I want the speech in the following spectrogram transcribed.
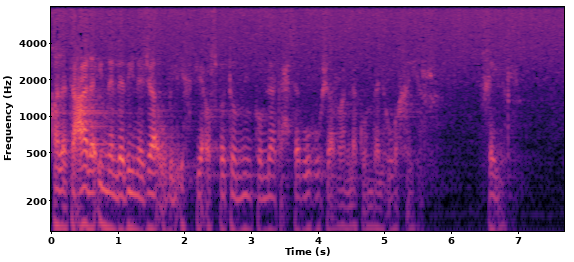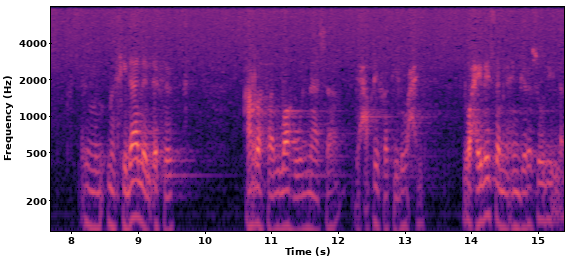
قال تعالى إن الذين جاءوا بالإفك عصبة منكم لا تحسبوه شرا لكم بل هو خير. خير. من خلال الإفك عرف الله الناس بحقيقة الوحي. الوحي ليس من عند رسول الله.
